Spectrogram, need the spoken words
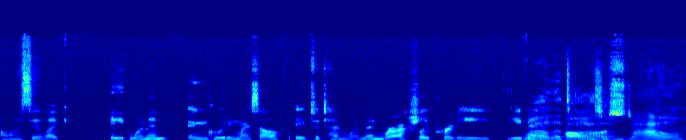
I want to say like eight women, including myself, eight to 10 women. We're actually pretty even. Wow, that's almost. awesome. Wow.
